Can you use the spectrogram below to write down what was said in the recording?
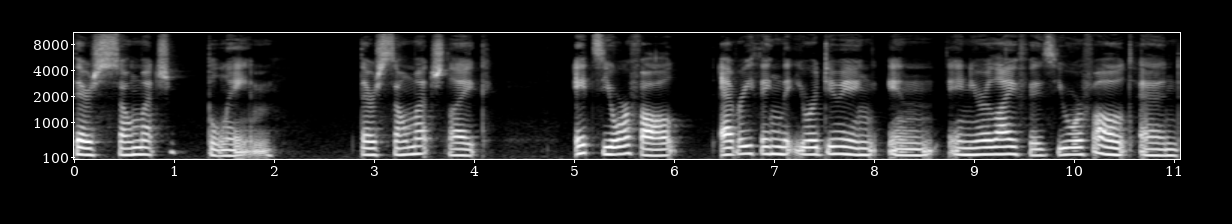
there's so much blame. There's so much like, it's your fault everything that you're doing in in your life is your fault and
